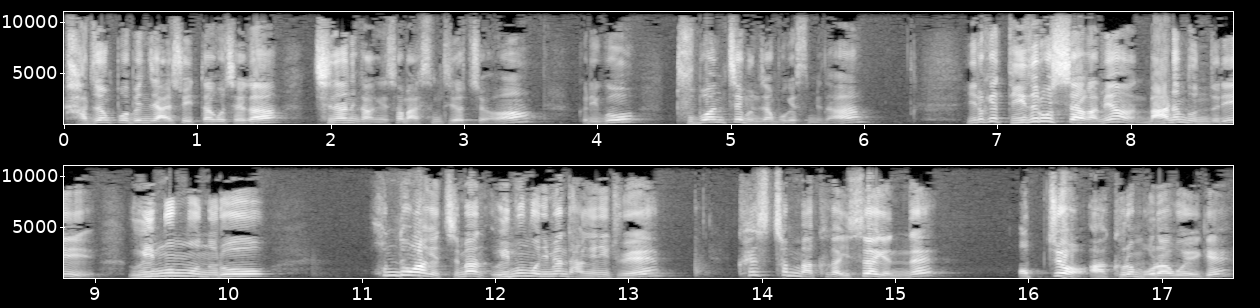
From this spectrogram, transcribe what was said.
가정법인지 알 수 있다고 제가 지난 강에서 말씀드렸죠. 그리고 두 번째 문장 보겠습니다. 이렇게 디드로 시작하면 많은 분들이 의문문으로 혼동하겠지만 의문문이면 당연히 뒤에 퀘스천 마크가 있어야겠는데 없죠. 아 그럼 뭐라고 얘기해?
